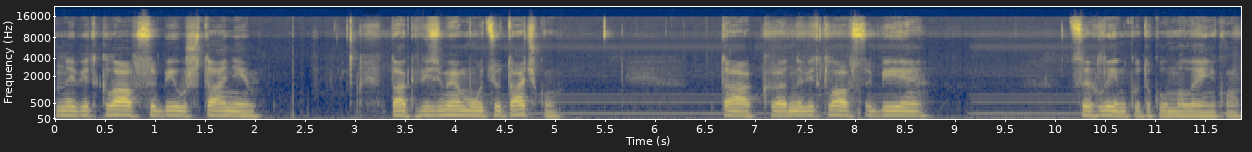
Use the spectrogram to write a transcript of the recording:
не відклав собі у штані. Так, візьмемо цю тачку. Так, не відклав собі цеглинку таку маленьку.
